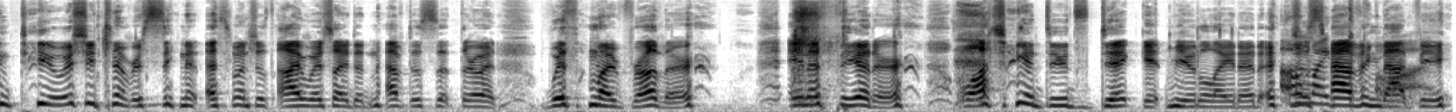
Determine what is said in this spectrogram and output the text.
do you wish you'd never seen it as much as I wish I didn't have to sit through it with my brother in a theater watching a dude's dick get mutilated and Oh just having that be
